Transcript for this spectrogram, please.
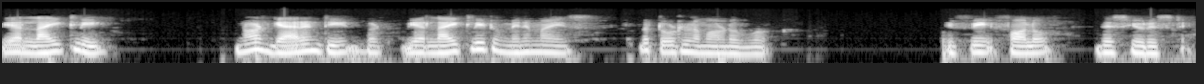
we are likely not guaranteed but we are likely to minimize the total amount of work if we follow this heuristic.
